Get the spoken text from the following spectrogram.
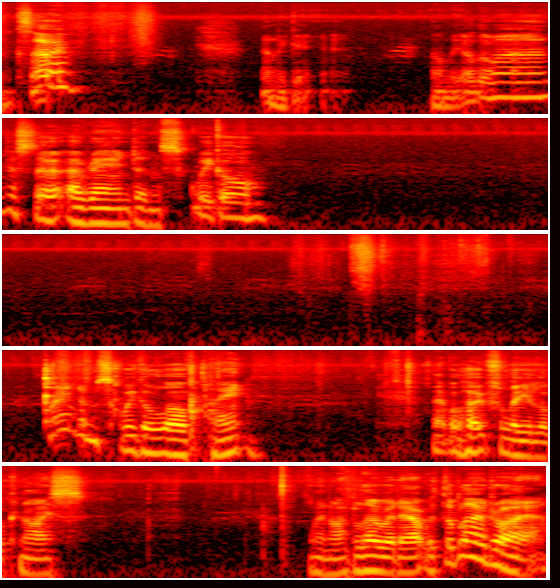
like so. And again, on the other one, just a, a random squiggle. Random squiggle of paint. That will hopefully look nice when I blow it out with the blow dryer.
